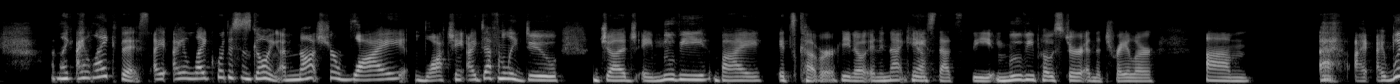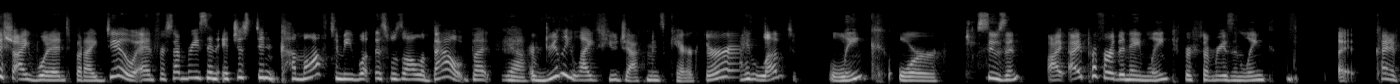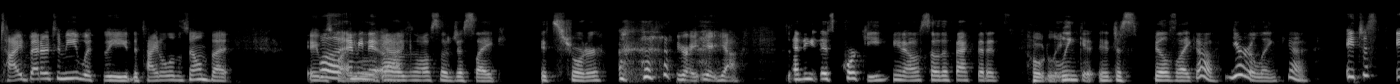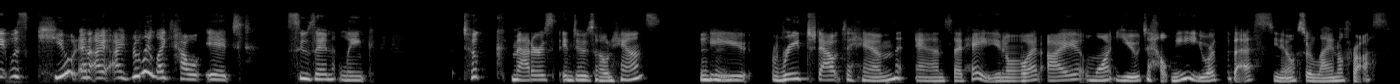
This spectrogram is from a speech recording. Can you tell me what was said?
I'm like, I like this. I, I like where this is going. I'm not sure why watching, I definitely do judge a movie by its cover, you know, and in that Yeah. case, that's the movie poster and the trailer. Um, I, I wish I wouldn't, but I do. And for some reason, it just didn't come off to me what this was all about. But yeah I really liked Hugh Jackman's character. I loved Link or Susan. I, I prefer the name Link for some reason. Link, uh, kind of tied better to me with the the title of the film, but it well, was. I mean, it gag. was also just like it's shorter. You're right. Yeah, yeah, and it's quirky, you know. So the fact that it's totally. link, it, it just feels like, oh, you're a link. Yeah. It just it was cute and i i really liked how it susan link took matters into his own hands. Mhm. he reached out to him and said hey you know what? I want you to help me. You are the best you know sir lionel frost.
